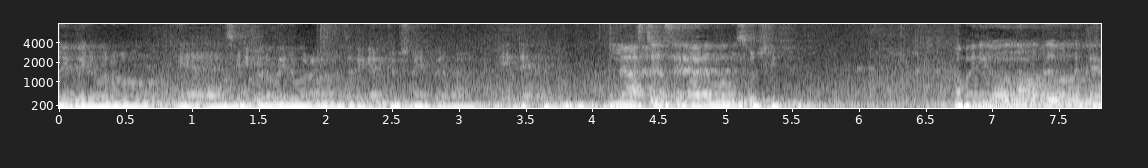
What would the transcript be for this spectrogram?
പടത്തിലെ പേര് പറഞ്ഞു ശരിക്കുള്ള പേര് പറഞ്ഞു ചെറിയ കൺഫ്യൂഷൻ ആയി പോയതാണ് ലാസ്റ്റ് കസേര വരാൻ പോകുന്നത് സുഷി. അപ്പോൾ എനിക്ക് തോന്നുന്നു നമുക്ക് ഇതൊക്കെ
